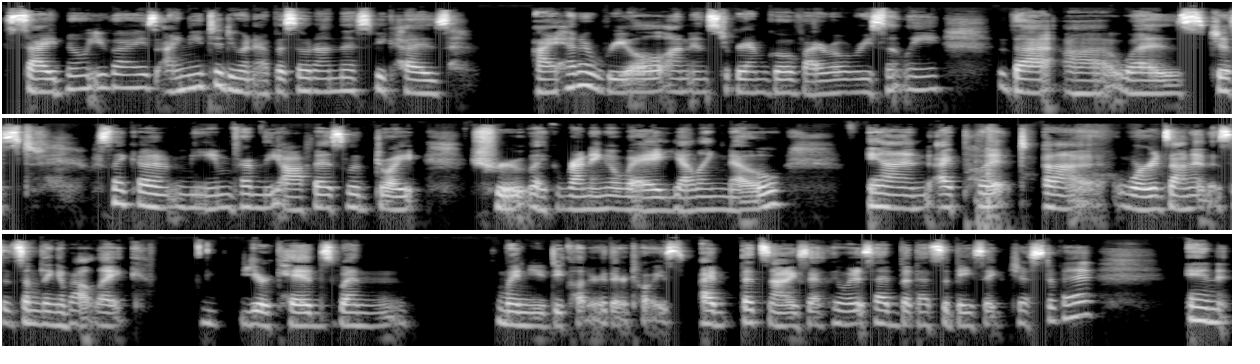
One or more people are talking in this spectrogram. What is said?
side note, you guys, I need to do an episode on this because I had a reel on Instagram go viral recently that uh, was just was like a meme from The Office with Dwight Schrute like running away, yelling no, and I put uh, words on it that said something about like your kids when when you declutter their toys. I that's not exactly what it said, but that's the basic gist of it, and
